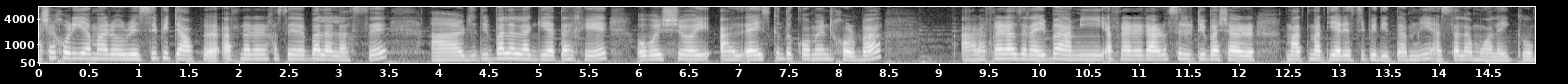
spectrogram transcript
আশা করি আমার রেসিপিটা আপনার কাছে ভালো লাগছে। আর যদি ভালো লাগিয়া থাকে, অবশ্যই আইস কিন্তু কমেন্ট করবা। আর আপনারা জানাইবা, আমি আপনারা আরও সিলেটি বাসার মাত মাতিয়া রেসিপি দিতাম নি। আসসালামু আলাইকুম।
